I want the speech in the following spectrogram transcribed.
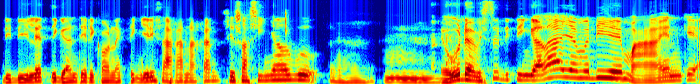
di delete diganti reconnecting. Jadi seakan-akan susah sinyal bu. Nah, Mm. ya udah, habis itu ditinggal aja sama dia, main kayak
